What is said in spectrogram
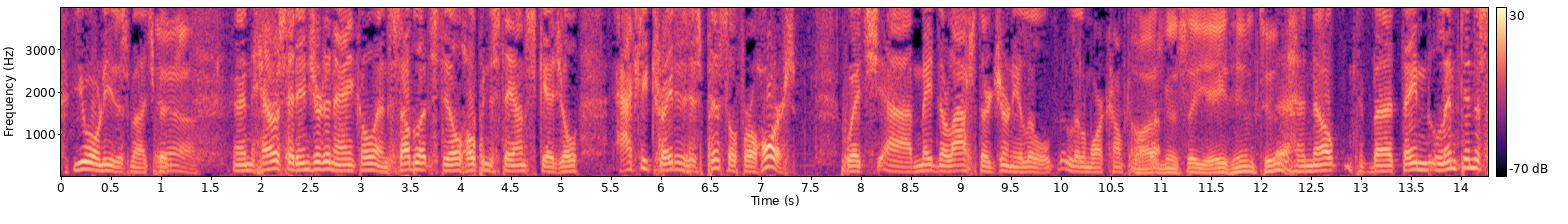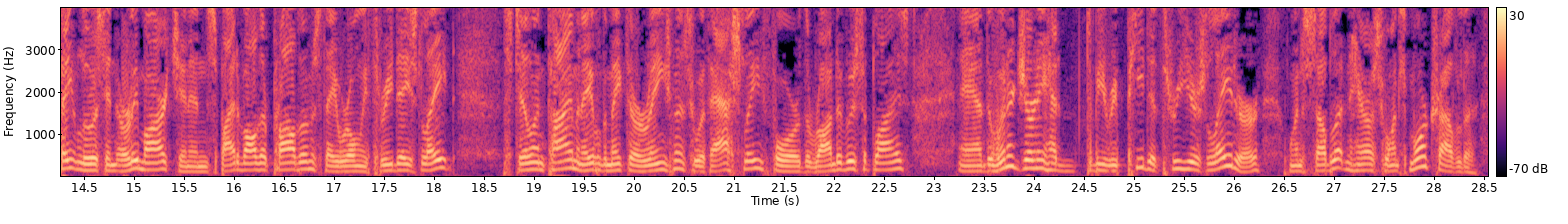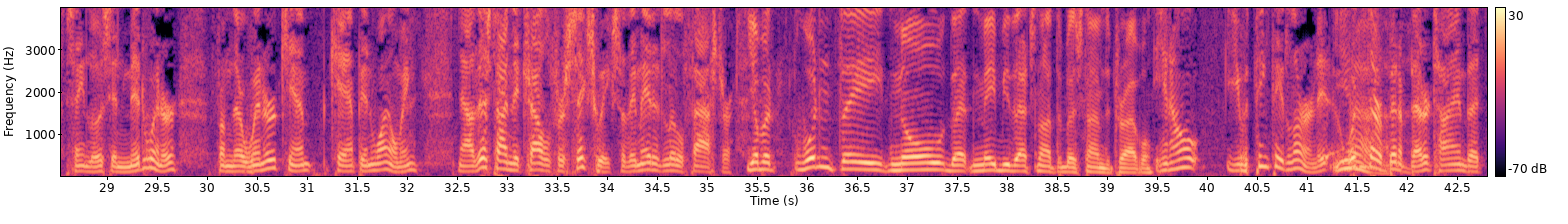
you won't eat as much, but Yeah. and Harris had injured an ankle, and Sublette, still hoping to stay on schedule, actually traded his pistol for a horse, which uh, made their last their journey a little a little more comfortable. Oh, I was going to say you ate him too. uh, no, but they limped into St. Louis in early March, and in spite of all their problems, they were only three days late. Still in time and able to make their arrangements with Ashley for the rendezvous supplies. And the winter journey had to be repeated three years later when Sublette and Harris once more traveled to St. Louis in midwinter from their winter camp, camp in Wyoming. Now, this time they traveled for six weeks, so they made it a little faster. Yeah, but wouldn't they know that maybe that's not the best time to travel? You know, you would think they'd learn. It, Yeah. Wouldn't there have been a better time? But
